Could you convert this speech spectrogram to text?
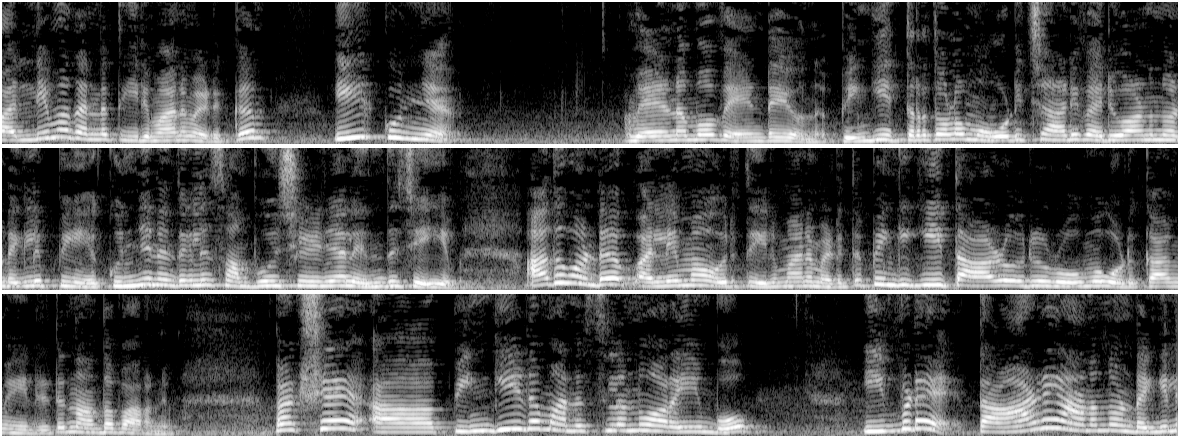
വല്യമ്മ തന്നെ തീരുമാനം എടുക്കും ഈ കുഞ്ഞ് വേണമോ വേണ്ടയോ എന്ന് പിങ്കി ഇത്രത്തോളം ഓടിച്ചാടി വരുവാണെന്നുണ്ടെങ്കിൽ കുഞ്ഞിന് എന്തെങ്കിലും സംഭവിച്ചു കഴിഞ്ഞാൽ എന്ത് ചെയ്യും? അതുകൊണ്ട് വല്യമ്മ ഒരു തീരുമാനമെടുത്ത് പിങ്കിക്ക് ഈ താഴെ ഒരു റൂം കൊടുക്കാൻ വേണ്ടിയിട്ട് നന്ദ പറഞ്ഞു. പക്ഷേ പിങ്കിയുടെ മനസ്സിലെന്ന് പറയുമ്പോൾ ഇവിടെ താഴെയാണെന്നുണ്ടെങ്കിൽ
